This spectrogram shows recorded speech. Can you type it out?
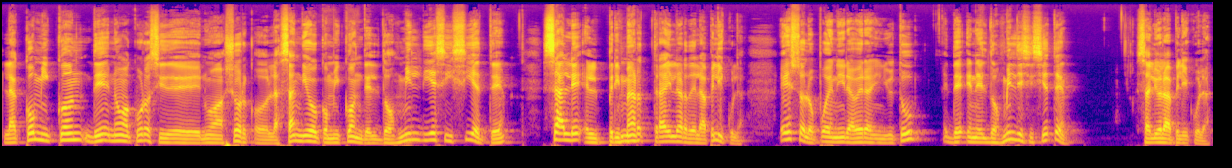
la Comic Con de, no me acuerdo si de Nueva York o la San Diego Comic Con del 2017, sale el primer tráiler de la película. Eso lo pueden ir a ver en YouTube. en el 2017 salió la película.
